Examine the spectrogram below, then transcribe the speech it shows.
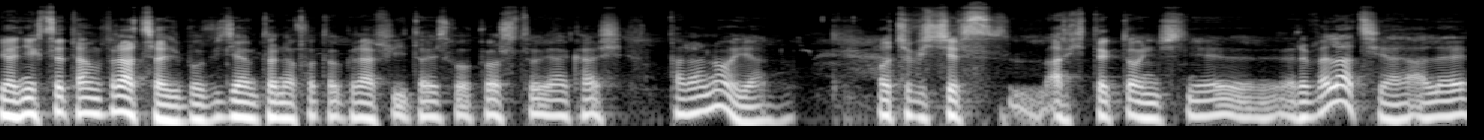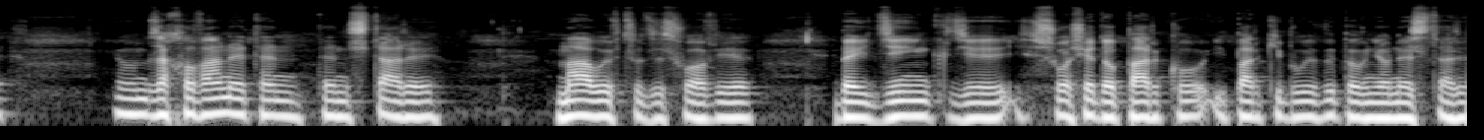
Ja nie chcę tam wracać, bo widziałem to na fotografii. To jest po prostu jakaś paranoja. No. Oczywiście architektonicznie rewelacja, ale ja mam zachowany ten, ten stary, mały w cudzysłowie Beijing, gdzie szło się do parku i parki były wypełnione stary,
